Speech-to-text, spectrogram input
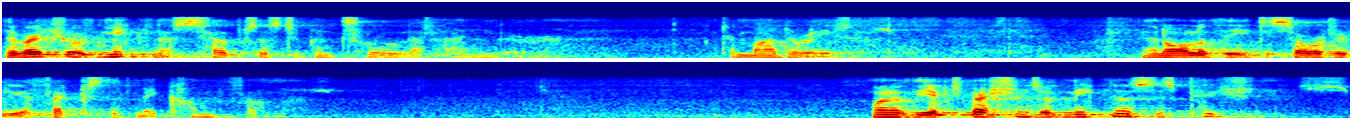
The virtue of meekness helps us to control that anger to moderate it, and all of the disorderly effects that may come from it. One of the expressions of meekness is patience.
